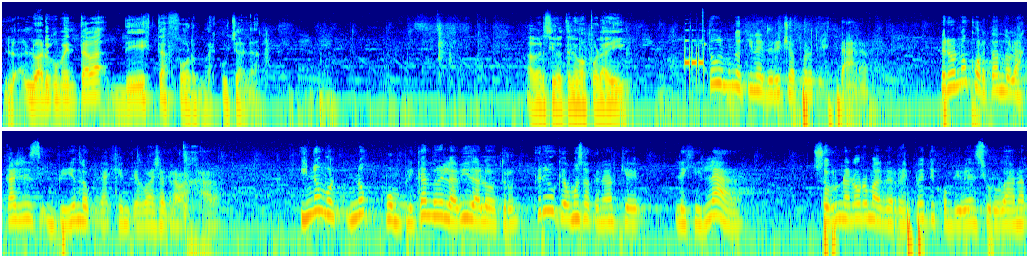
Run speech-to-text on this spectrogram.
lo, argumentaba de esta forma. Escúchala. A ver si lo tenemos por ahí. Todo el mundo tiene derecho a protestar, pero no cortando las calles impidiendo que la gente vaya a trabajar y no, no complicándole la vida al otro. Creo que vamos a tener que legislar sobre una norma de respeto y convivencia urbana.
